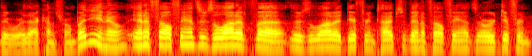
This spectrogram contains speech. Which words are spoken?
where that comes from, but you know, NFL fans. There's a lot of uh, there's a lot of different types of NFL fans or different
